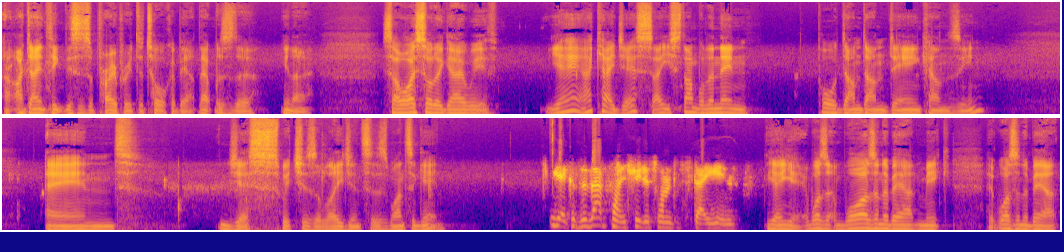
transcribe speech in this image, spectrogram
I don't think this is appropriate to talk about. That was the you know. So I sort of go with, yeah, okay, Jess. So you stumbled, and then poor dum dum Dan comes in, and Jess switches allegiances once again. yeah, because at that point she just wanted to stay in. Yeah, yeah. It wasn't it wasn't about Mick. It wasn't about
